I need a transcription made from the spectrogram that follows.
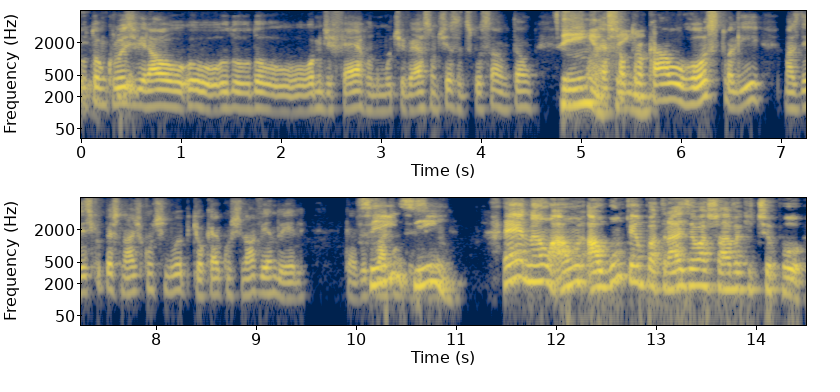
o Tom Cruise virar o, o, o, o, Homem de Ferro no multiverso, não tinha essa discussão? Então, sim, é só trocar o rosto ali, mas desde que o personagem continue, porque eu quero continuar vendo ele. sim, sim. É, não, há, um, algum tempo atrás eu achava que, tipo,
